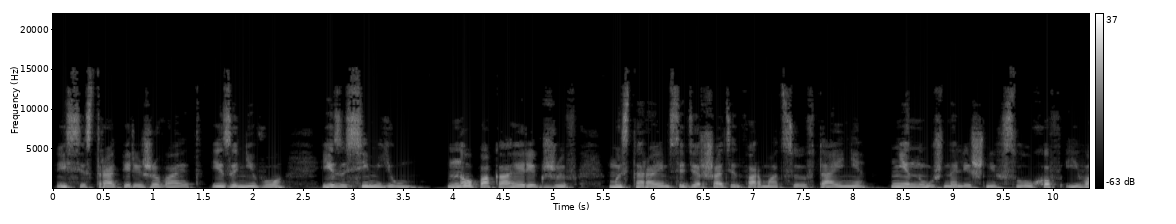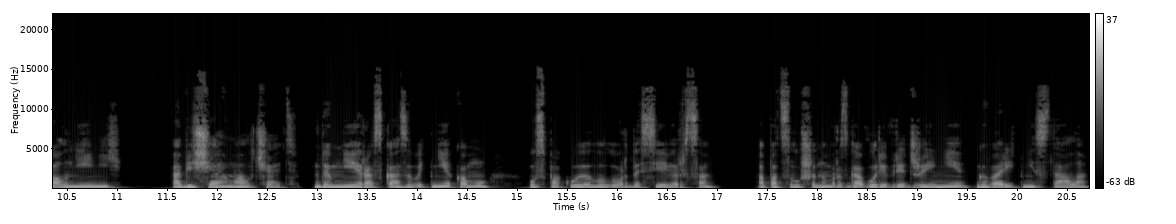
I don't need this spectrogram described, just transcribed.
И сестра переживает и за него, и за семью. Но пока Эрик жив, мы стараемся держать информацию в тайне. Не нужно лишних слухов и волнений. «Обещаю молчать, да мне и рассказывать некому», — успокоила лорда Северса. О подслушанном разговоре в Реджинии говорить не стала,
